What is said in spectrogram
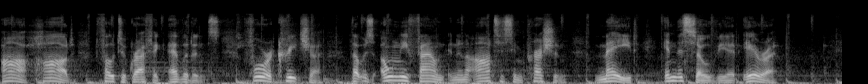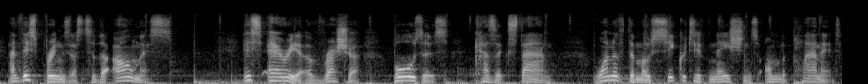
are hard photographic evidence for a creature that was only found in an artist's impression made in the Soviet era. And this brings us to the Almas. This area of Russia borders Kazakhstan, one of the most secretive nations on the planet,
